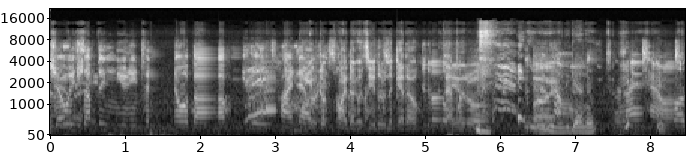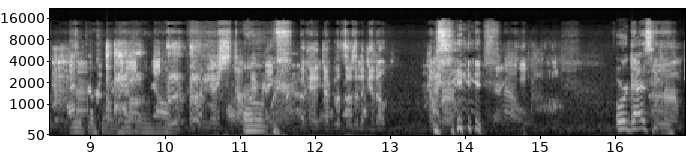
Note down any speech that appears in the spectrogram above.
Joey, something you need to know about me I Why, never Doug- insult why my Douglas? You live in the ghetto. That Hey, part. little. together. Nice house. friend. There's stuff Um, everywhere. Okay, Douglas lives in the ghetto. Confirmed. or does he? Confirmed.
